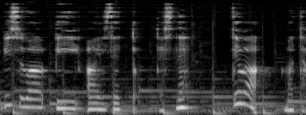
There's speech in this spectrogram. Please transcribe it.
biz は biz ですね。では、また。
